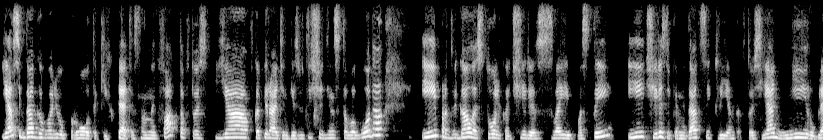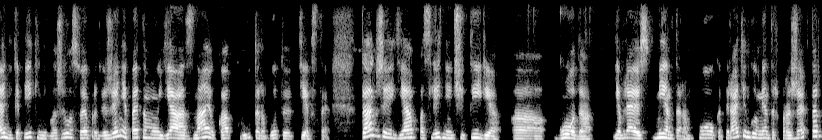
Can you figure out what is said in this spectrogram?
Я всегда говорю про таких пять основных фактов. То есть я в копирайтинге с 2011 года и продвигалась только через свои посты, и через рекомендации клиентов. То есть я ни рубля, ни копейки не вложила в свое продвижение, поэтому я знаю, как круто работают тексты. Также я последние четыре э, года являюсь ментором по копирайтингу, ментор-прожектор,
